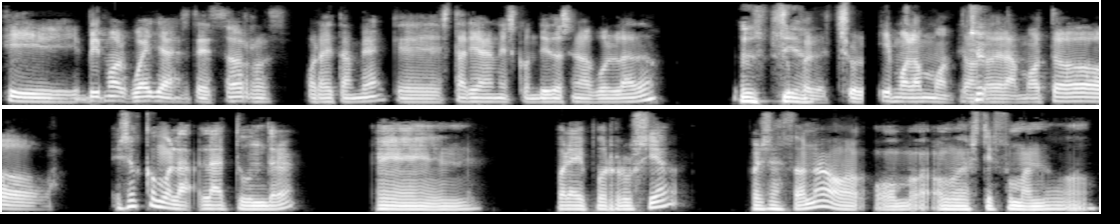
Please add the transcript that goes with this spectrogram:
Y vimos huellas de zorros por ahí también, que estarían escondidos en algún lado. Hostia. Súper chulo. Y mola un montón. Eso- Lo de la moto, Eso es como la, la tundra en- por ahí por Rusia, por esa zona, o, o- o me estoy fumando.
